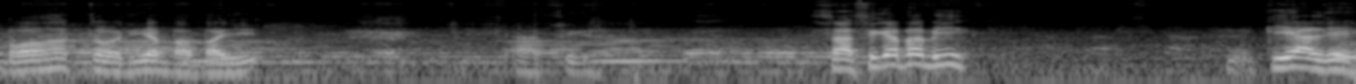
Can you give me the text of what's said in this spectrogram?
ਬਹੁਤ ਵਧੀਆ ਬਾਬਾ ਜੀ। ਸਤਿ ਸ਼੍ਰੀ ਅਕਾਲ। ਸਤਿ ਸ਼੍ਰੀ ਅਕਾਲ ਭਾਬੀ। ਕੀ ਹਾਲ ਜੇ?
